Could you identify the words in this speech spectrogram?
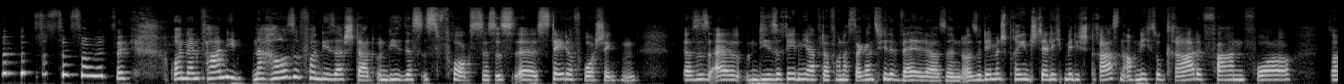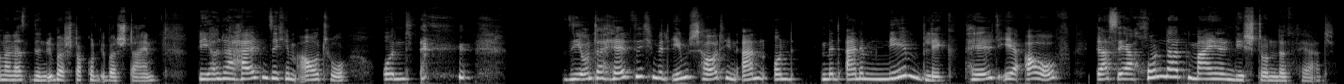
das ist so witzig. Und dann fahren die nach Hause von dieser Stadt und die, das ist Fox, das ist äh, State of Washington. Das ist, äh, und diese reden ja davon, dass da ganz viele Wälder sind. Also dementsprechend stelle ich mir die Straßen auch nicht so gerade fahren vor, sondern das sind über Stock und über Stein. Die unterhalten sich im Auto und sie unterhält sich mit ihm, schaut ihn an und mit einem Nebenblick fällt ihr auf, dass er 100 Meilen die Stunde fährt.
